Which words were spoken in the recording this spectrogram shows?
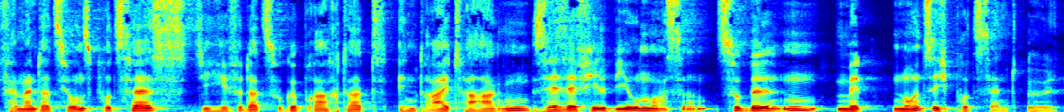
Fermentationsprozess die Hefe dazu gebracht hat, in drei Tagen sehr, sehr viel Biomasse zu bilden mit 90 Prozent Öl.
